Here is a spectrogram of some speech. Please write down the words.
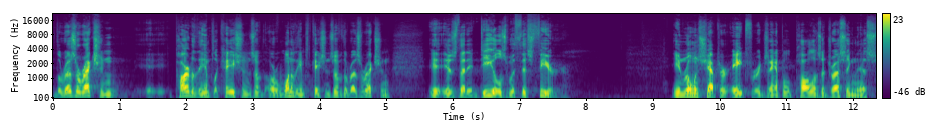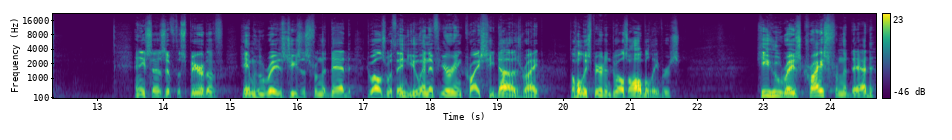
the resurrection, part of the implications of, or one of the implications of the resurrection, is that it deals with this fear. In Romans chapter 8, for example, Paul is addressing this, and he says, If the spirit of him who raised Jesus from the dead dwells within you, and if you're in Christ, he does, right? The Holy Spirit indwells all believers. He who raised Christ from the dead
